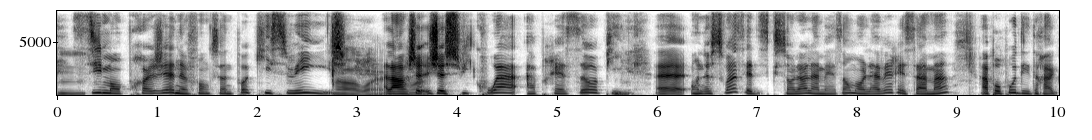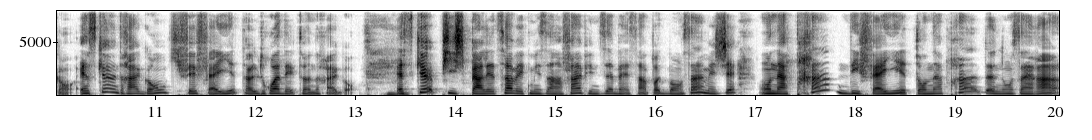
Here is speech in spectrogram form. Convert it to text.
Mm. Si mon projet ne fonctionne pas, qui suis-je? Ah ouais. Alors, je, je suis quoi après ça? Puis, Mm. euh, on a souvent cette discussion-là à la maison, mais on l'avait récemment à propos des dragons. Est-ce qu'un dragon qui fait faillite a le droit d'être un dragon? Mm. Est-ce que, puis je parlais de ça avec mes enfants, puis ils me disaient, ben, ça n'a pas de bon sens, mais je disais, on apprend des faillites, on apprend de nos erreurs.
